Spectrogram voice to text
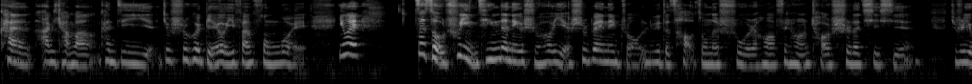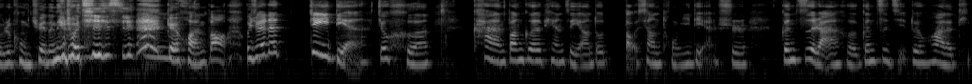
看阿比长房、看记忆，就是会别有一番风味。因为在走出影厅的那个时候，也是被那种绿的草棕的树，然后非常潮湿的气息，就是有着孔雀的那种 气息给环抱。我觉得这一点就和看邦哥的片子一样，都导向同一点，是跟自然和跟自己对话的频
